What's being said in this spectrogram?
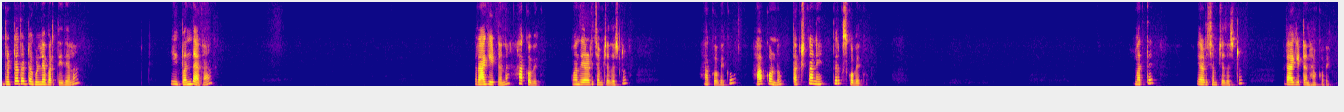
ದೊಡ್ಡ ದೊಡ್ಡ ಗುಳ್ಳೆ ಬರ್ತಿದೆಯಲ್ಲ? ಈಗ ಬಂದಾಗ ರಾಗಿ ಹಿಟ್ಟನ್ನು ಹಾಕ್ಕೋಬೇಕು. ಒಂದು ಎರಡು ಚಮಚದಷ್ಟು ಹಾಕ್ಕೋಬೇಕು. ಹಾಕ್ಕೊಂಡು ತಕ್ಷಣವೇ ತಿರುಗಿಸ್ಕೋಬೇಕು. ಮತ್ತು ಎರಡು ಚಮಚದಷ್ಟು ರಾಗಿ ಹಿಟ್ಟನ್ನು ಹಾಕ್ಕೋಬೇಕು.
